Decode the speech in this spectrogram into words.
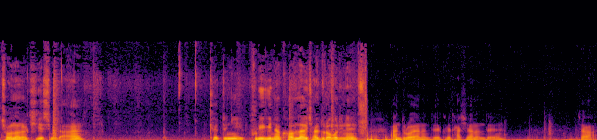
전원을 키겠습니다. 켰더니 불이 그냥 겁나게 잘 들어버리네. 안 들어와야 하는데, 그래 다시 하는데. 자,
